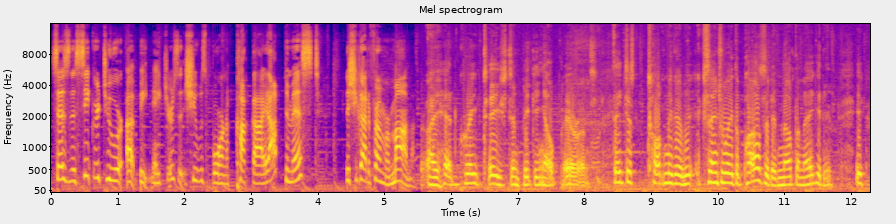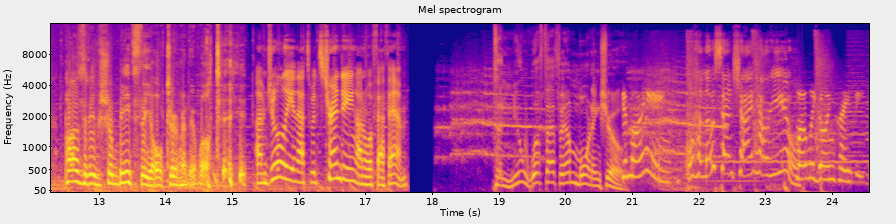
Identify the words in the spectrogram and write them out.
Says the secret to her upbeat nature is that she was born a cockeyed optimist, that she got it from her mama. I had great taste in picking out parents. They just taught me to accentuate the positive, not the negative. It, positive sure beats the alternative, I'll tell you. I'm Julie, and that's what's trending on Wolf FM. The new Woof FM morning show. Good morning. Well, hello, sunshine. How are you? Slowly going crazy.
